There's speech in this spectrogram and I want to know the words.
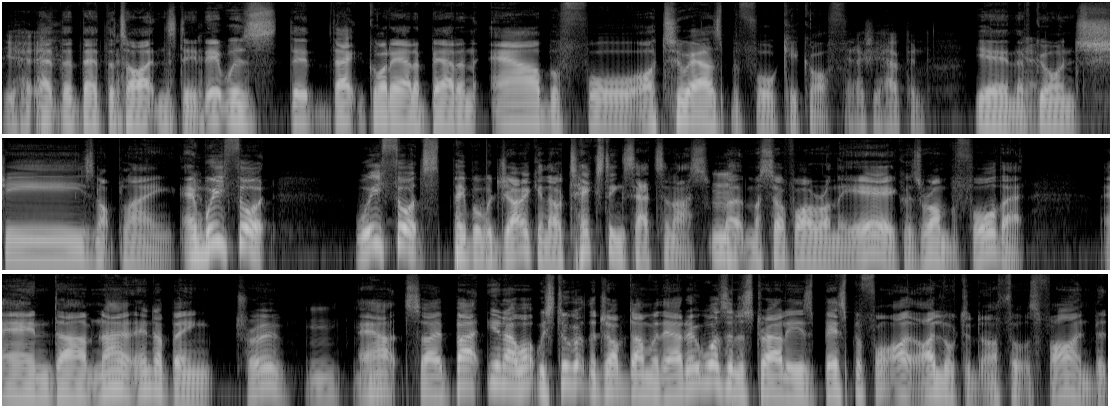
Yeah. That, that, that the Titans did. It was that that got out about an hour before or two hours before kickoff. It actually happened. Yeah, and they've Yeah. gone. She's not playing, and we thought. We thought people were joking. They were texting Sats and us, Mm. myself, while we're on the air because we're on before that. And um, no, it ended up being true Mm, mm. out. So, but you know what? We still got the job done without her. It wasn't Australia's best performance. I, I looked at it and I thought it was fine, but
